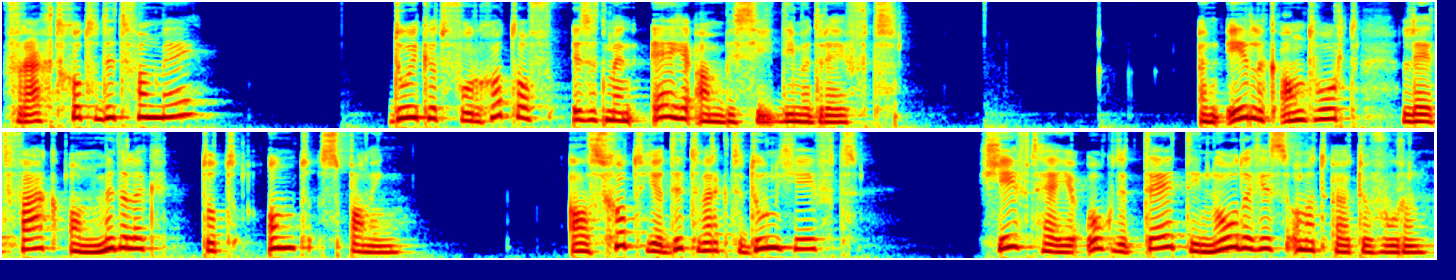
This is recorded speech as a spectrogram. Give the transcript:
Vraagt God dit van mij? Doe ik het voor God of is het mijn eigen ambitie die me drijft? Een eerlijk antwoord leidt vaak onmiddellijk tot ontspanning. Als God je dit werk te doen geeft, geeft Hij je ook de tijd die nodig is om het uit te voeren.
